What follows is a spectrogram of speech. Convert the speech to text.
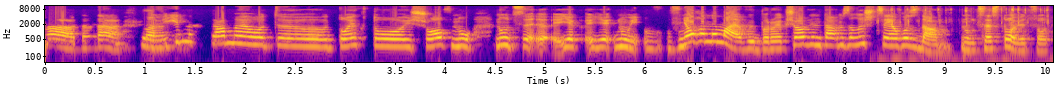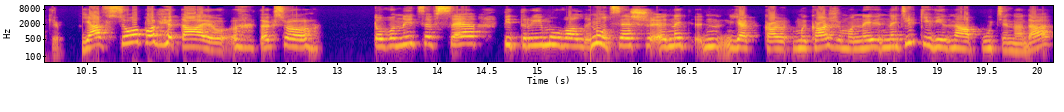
да, да, да. Він саме от е, той, хто йшов. Ну, ну це е, як, як ну в нього немає вибору. Якщо він там залишиться, я його здам. Ну це 100%. Я все пам'ятаю. Так що. То вони це все підтримували. Ну, це ж не як ми кажемо, не, не тільки війна Путіна, да?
